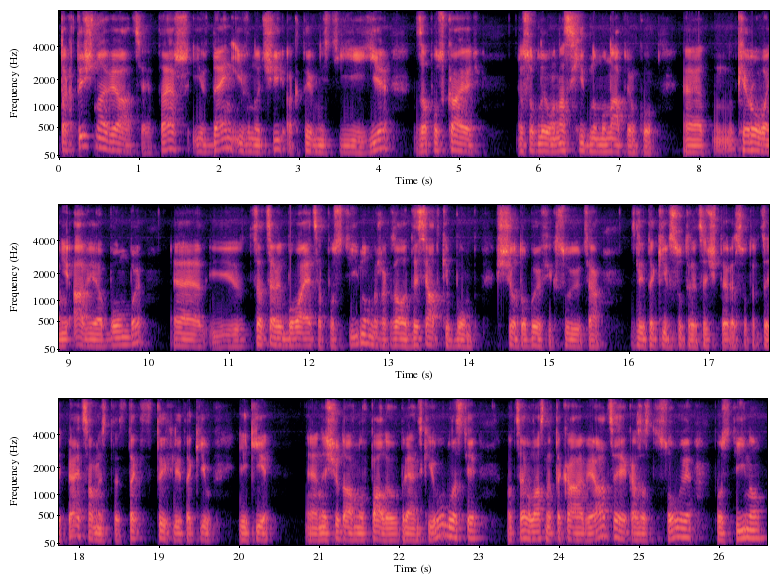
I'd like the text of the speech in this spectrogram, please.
тактична авіація теж і вдень, і вночі активність її є. Запускають особливо на східному напрямку е, керовані авіабомби. Е, це, це відбувається постійно. Ми вже казали, десятки бомб щодоби фіксуються з літаків Су-34, Су-35, саме з, з, тих- з тих літаків, які е, нещодавно впали в Брянській області. Оце власне така авіація, яка застосовує постійно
